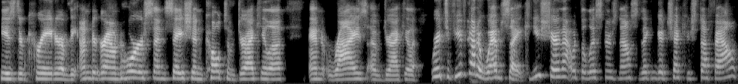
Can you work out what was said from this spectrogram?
He is the creator of the underground horror sensation Cult of Dracula and Rise of Dracula. Rich, if you've got a website, can you share that with the listeners now so they can go check your stuff out?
